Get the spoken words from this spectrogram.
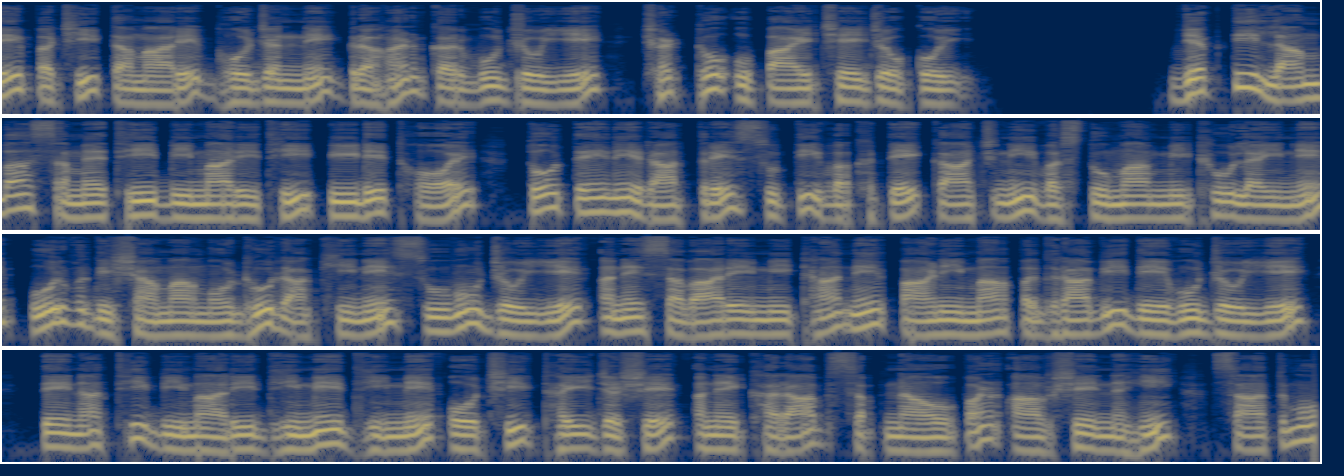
તે પછી તમારે ભોજનને ગ્રહણ કરવું જોઈએ, છઠ્ઠો ઉપાય છે જો કોઈ વ્યક્તિ લાંબા સમયથી બીમારીથી પીડિત હોય, તો તેને રાત્રે સૂતી વખતે કાચની વસ્તુમાં મીઠું લઈને પૂર્વ દિશામાં મોઢું રાખીને સૂવું જોઈએ અને સવારે મીઠાને પાણીમાં પધરાવી દેવું જોઈએ, તેનાથી બીમારી ધીમે ધીમે ઓછી થઈ જશે અને ખરાબ સપનાઓ પણ આવશે નહીં. સાતમો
